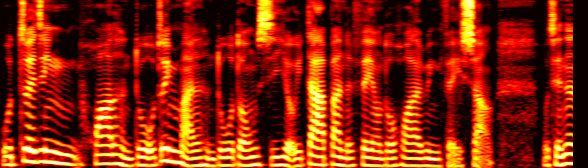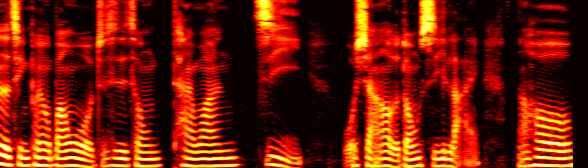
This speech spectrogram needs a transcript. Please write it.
我最近花了很多，我最近买了很多东西，有一大半的费用都花在运费上。我前阵子请朋友帮我，就是从台湾寄我想要的东西来，然后，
